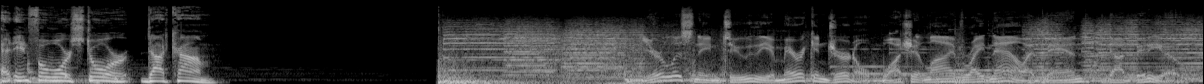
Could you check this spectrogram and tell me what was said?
at InfoWarsStore.com. You're listening to The American Journal. Watch it live right now at band.video.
